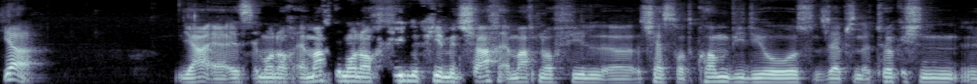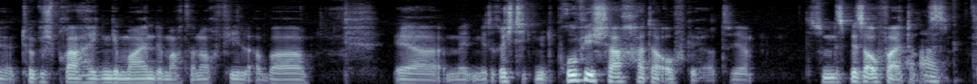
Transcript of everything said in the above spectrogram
ja. Ja, er ist immer noch, er macht immer noch viel, viel mit Schach, er macht noch viel äh, Chess.com-Videos, selbst in der türkischen, äh, türkischsprachigen Gemeinde macht er noch viel, aber er mit, mit richtig, mit Profischach hat er aufgehört, ja. Zumindest bis auf weiteres. Ah.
